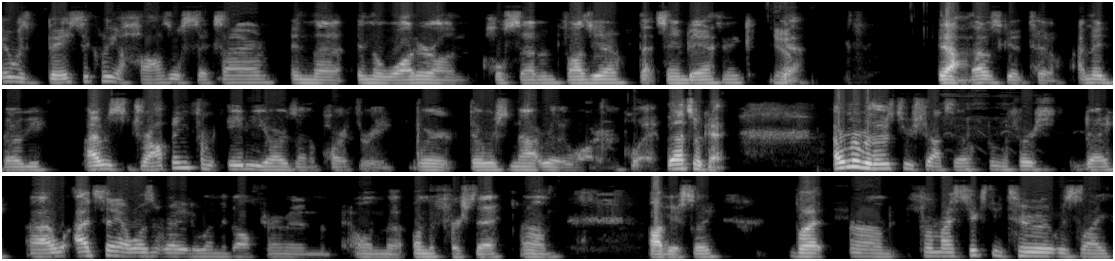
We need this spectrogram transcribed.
it was basically a hosel six iron in the in the water on hole seven Fazio that same day. I think. Yep. Yeah. Yeah, that was good too. I made bogey. I was dropping from 80 yards on a par three where there was not really water in play. But that's okay. I remember those two shots though from the first day. Uh, I'd say I wasn't ready to win the golf tournament on the on the first day, um, obviously. But um, for my 62, it was like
